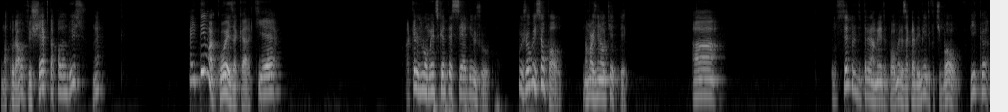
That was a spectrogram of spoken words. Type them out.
Natural. Se o chefe está falando isso, né? Aí tem uma coisa, cara, que é aqueles momentos que antecedem o jogo. O jogo em São Paulo, na Marginal Tietê. A... O centro de treinamento do Palmeiras, a academia de futebol, fica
